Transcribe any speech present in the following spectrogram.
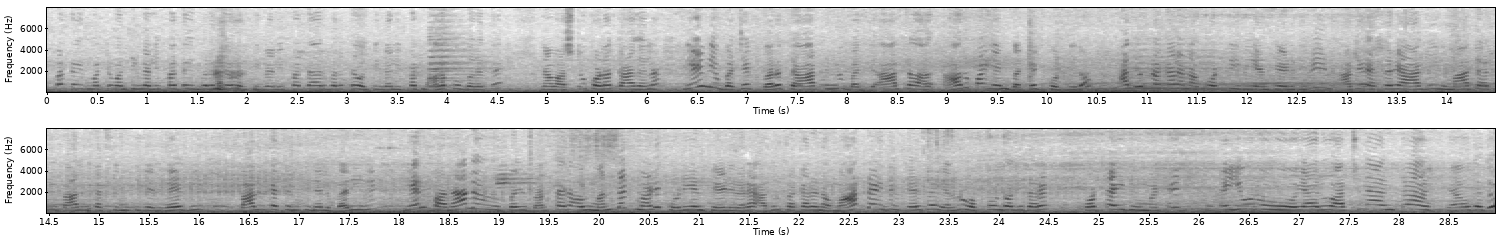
ಇಪ್ಪತ್ತೈದು ಮೊಟ್ಟೆ ಒಂದು ತಿಂಗಳಲ್ಲಿ ಇಪ್ಪತ್ತೈದು ಬರುತ್ತೆ, ಒಂದು ತಿಂಗಳಲ್ಲಿ ಇಪ್ಪತ್ತಾರು ಬರುತ್ತೆ, ಒಂದು ತಿಂಗಳಲ್ಲಿ ಇಪ್ಪತ್ನಾಲ್ಕು ಬರುತ್ತೆ. ನಾವು ಅಷ್ಟು ಕೊಡೋಕ್ಕಾಗಲ್ಲ. ಏನು ನೀವು ಬಜೆಟ್ ಬರುತ್ತೆ, ಆರು ತಿಂಗಳು ಬಜ್ ಆರು ಸಾ ಆರು ರೂಪಾಯಿ ಏನು ಬಜೆಟ್ ಕೊಡ್ತೀರೋ, ಅದ್ರ ಪ್ರಕಾರ ನಾವು ಕೊಡ್ತೀವಿ ಅಂತ ಹೇಳಿದ್ದೀವಿ ಅದೇ ಸರಿ ಆಗಲಿ, ನೀವು ಮಾತಾಡ್ರಿ ಬಾಲ್ಯ ಸಮಿತಿಗೆ ಹೇಳಿ ಬಾಲವಿಕಾಸ್ ಸಮಿತಿನಲ್ಲಿ ಬರೀರಿ. ಏನು ಫಲಾನುಭವಿ ಬರ್ತಾರೆ ಅವ್ರು ಮಂದಟ್ಟು ಮಾಡಿ ಕೊಡಿ ಅಂತ ಹೇಳಿದ್ದಾರೆ ಅದ್ರ ಪ್ರಕಾರ ನಾವು ಮಾಡ್ತಾ ಇದ್ದೀವಿ ಕೆಲಸ ಎಲ್ಲರೂ ಒಪ್ಕೊಂಡು ಹೋಗಿದ್ದಾರೆ. ಕೊಡ್ತಾ ಇದ್ದೀವಿ ಮಟ್ಟಿ. ಇವರು ಯಾರು? ಅರ್ಚನಾ ಅಂತ ಯಾವುದದು?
